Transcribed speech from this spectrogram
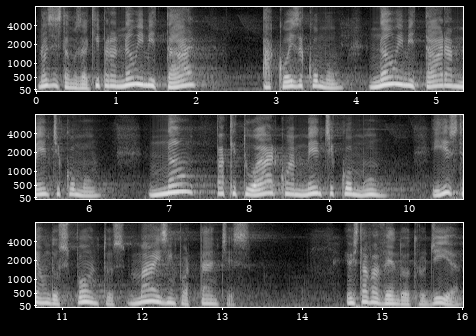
Nós estamos aqui para não imitar a coisa comum, não imitar a mente comum não pactuar com a mente comum. E isto é um dos pontos mais importantes. Eu estava vendo outro dia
